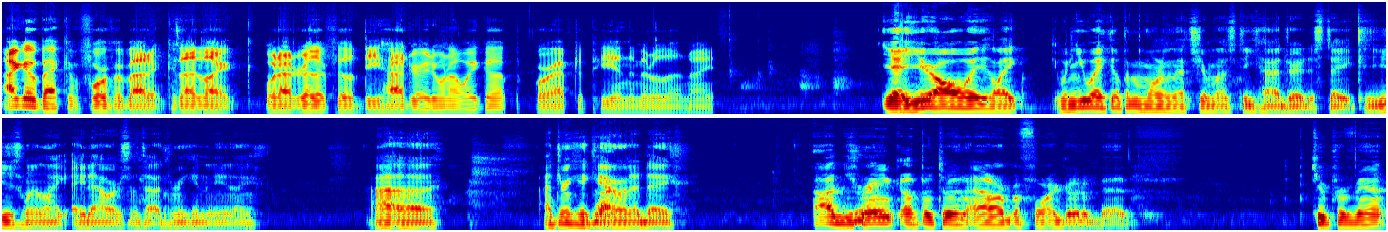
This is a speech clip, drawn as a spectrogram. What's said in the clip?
I go back and forth about it because I like. Would I'd rather feel dehydrated when I wake up or have to pee in the middle of the night? Yeah, you're always like when you wake up in the morning. That's your most dehydrated state because you just went like eight hours without drinking anything. I uh, I drink a gallon a day. I drink up until an hour before I go to bed to prevent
